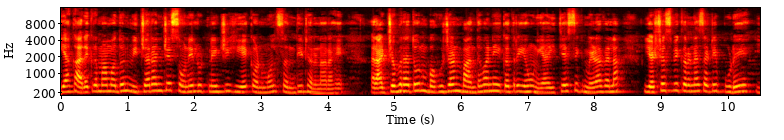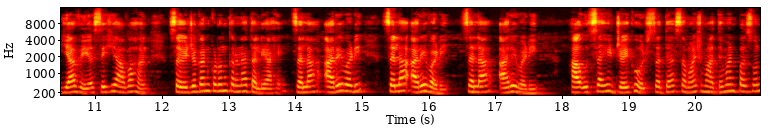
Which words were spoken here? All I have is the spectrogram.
या कार्यक्रमामधून विचारांचे सोने लुटण्याची ही एक अनमोल संधी ठरणार आहे. राज्यभरातून बहुजन बांधवांनी एकत्र येऊन या ऐतिहासिक मेळाव्याला यशस्वी करण्यासाठी पुढे यावे असेही आवाहन संयोजकांकडून करण्यात आले आहे. चला आरेवाडी चला आरेवाडी चला आरेवाडी. हा उत्साही जयघोष सध्या समाज माध्यमांपासून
